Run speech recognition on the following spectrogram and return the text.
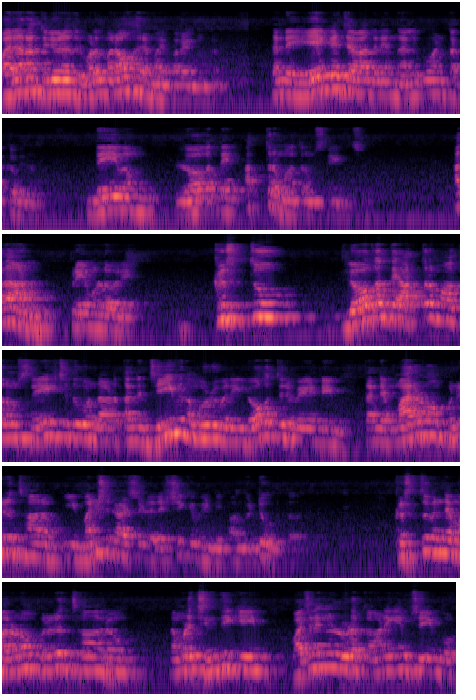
പതിനാറാം തിരുവനന്തപുരം വളരെ മനോഹരമായി പറയുന്നുണ്ട്. തന്റെ ഏകജാതനെ നൽകുവാൻ തക്കവിധം ദൈവം ലോകത്തെ അത്രമാത്രം സ്നേഹിച്ചു. അതാണ് പ്രിയമുള്ളവരെ ക്രിസ്തു ലോകത്തെ അത്രമാത്രം സ്നേഹിച്ചത് കൊണ്ടാണ് തന്റെ ജീവിതം മുഴുവൻ ഈ ലോകത്തിനു വേണ്ടിയും തന്റെ മരണവും പുനരുദ്ധാനവും ഈ മനുഷ്യരാശിയുടെ രക്ഷയ്ക്ക് വേണ്ടി അവൻ വിട്ടുകൊടുത്തത്. ക്രിസ്തുവിന്റെ മരണവും പുനരുദ്ധാനവും നമ്മൾ ചിന്തിക്കുകയും വചനങ്ങളിലൂടെ കാണുകയും ചെയ്യുമ്പോൾ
